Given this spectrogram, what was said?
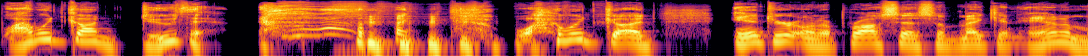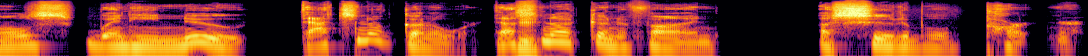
why would God do that? why would God enter on a process of making animals when he knew that's not going to work. That's hmm. not going to find a suitable partner.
